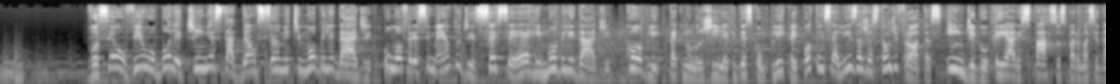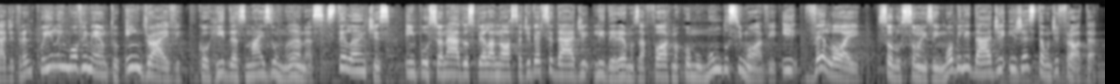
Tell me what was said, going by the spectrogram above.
Você ouviu o Boletim Estadão Summit Mobilidade, um oferecimento de CCR Mobilidade, Coble, tecnologia que descomplica e potencializa a gestão de frotas, Índigo, criar espaços para uma cidade tranquila em movimento, InDrive, corridas mais humanas, Stellantis, impulsionados pela nossa diversidade, lideramos a forma como o mundo se move, e Veloy, soluções em mobilidade e gestão de frota.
